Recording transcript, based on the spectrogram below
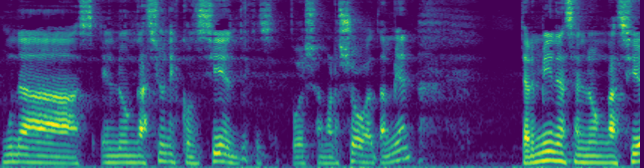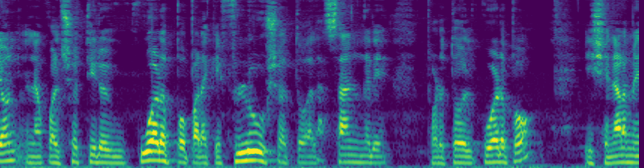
unas elongaciones conscientes, que se puede llamar yoga también, Termina esa elongación en la cual yo estiro el cuerpo para que fluya toda la sangre por todo el cuerpo y llenarme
